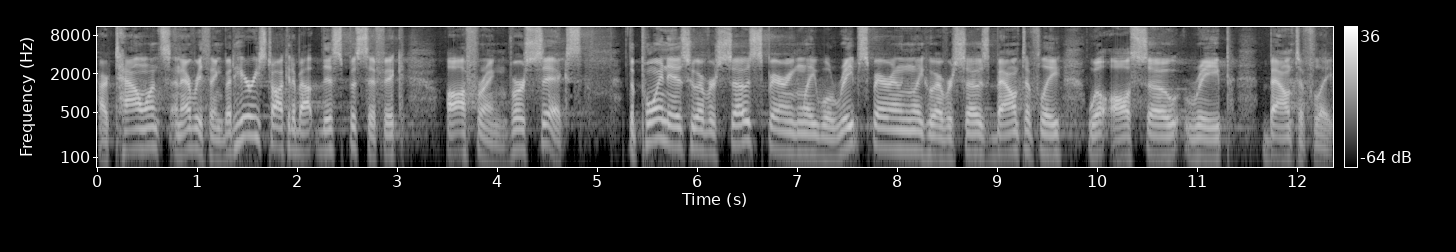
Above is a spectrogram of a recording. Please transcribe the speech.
our talents, and everything. But here he's talking about this specific offering. Verse 6 the point is, whoever sows sparingly will reap sparingly, whoever sows bountifully will also reap bountifully.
